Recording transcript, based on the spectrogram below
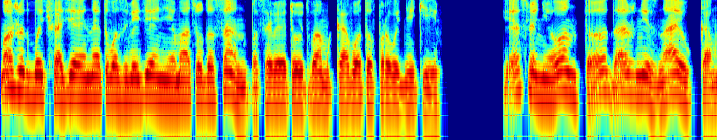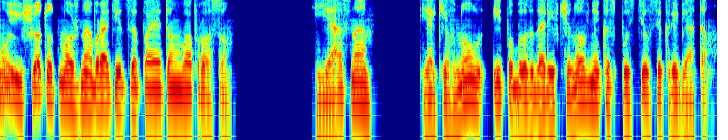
Может быть, хозяин этого заведения Мацуда-сан посоветует вам кого-то в проводники. Если не он, то даже не знаю, к кому еще тут можно обратиться по этому вопросу. Ясно. Я кивнул и, поблагодарив чиновника, спустился к ребятам.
